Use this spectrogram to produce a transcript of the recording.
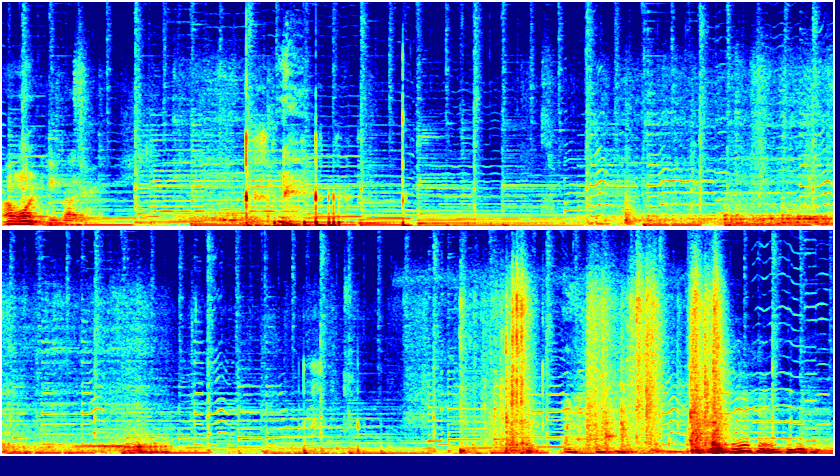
I want it to be brighter. Mm-hmm.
